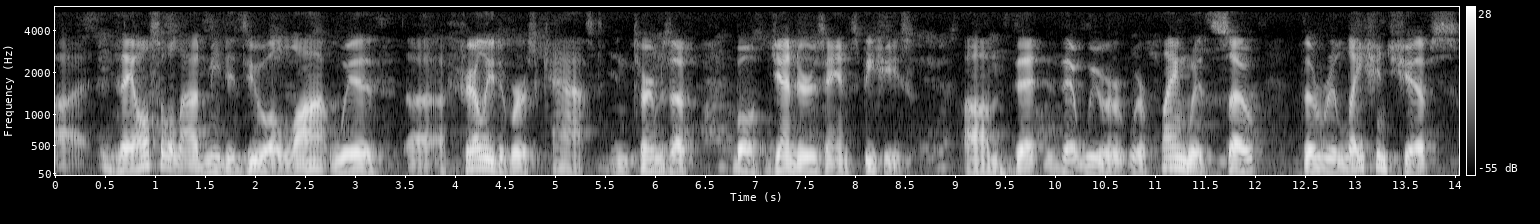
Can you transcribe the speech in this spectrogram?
uh, they also allowed me to do a lot with uh, a fairly diverse cast in terms of both genders and species um, that that we were we were playing with. So the relationships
